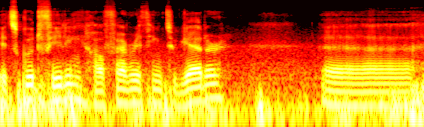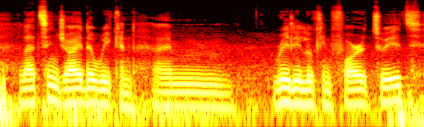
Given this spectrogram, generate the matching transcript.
it's good feeling of everything together. Uh, let's enjoy the weekend. I'm really looking forward to it.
